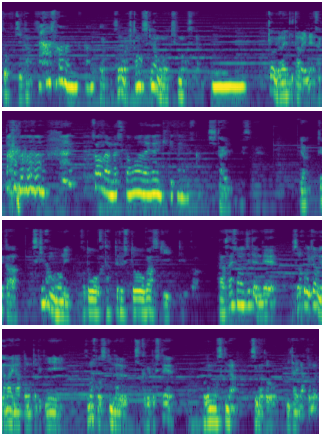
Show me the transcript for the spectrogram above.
つこく聞いたんですよ。あ、そうなんですかね。うんそれが人の好きなものを聞くのが好きだ。うーん。興味がないって言ったのにね、さっき聞 そうなんだしか思わないのに聞きたいんですか？きたいですね。いや、てか、好きなものにことを語ってる人が好きっていうか、だから最初の時点で、それほど興味がないなと思った時に、その人を好きになるきっかけとして、俺の好きな姿を見たいなと思う。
